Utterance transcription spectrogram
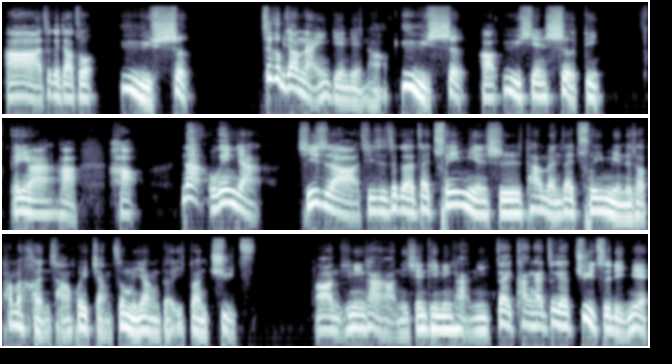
啊，这个叫做预设，这个比较难一点点哈、哦。预设，好，预先设定，可以吗？哈，好，那我跟你讲，其实啊，其实这个在催眠师他们在催眠的时候，他们很常会讲这么样的一段句子啊，你听听看哈，你先听听看，你再看看这个句子里面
